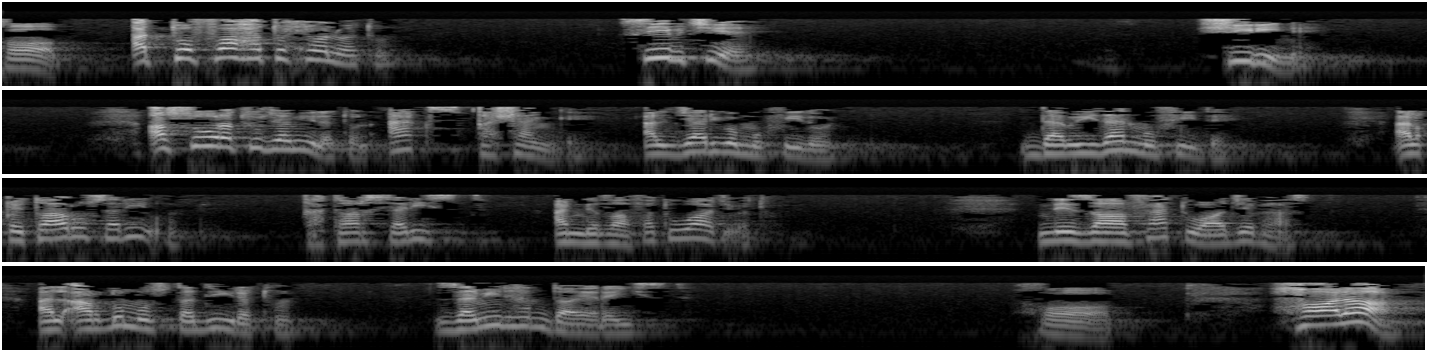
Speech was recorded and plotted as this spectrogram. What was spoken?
خب. التفاحة حلوة. سیب چیه؟ شیرینه. الصورة جمیلة عکس قشنگه. الجری مفیدون. دویدن مفیده. القطار سریع. قطار سریست. النظافت واجبة. نظافت واجب هست. الارض مستدیرتون زمین هم دایره است خب. حالا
